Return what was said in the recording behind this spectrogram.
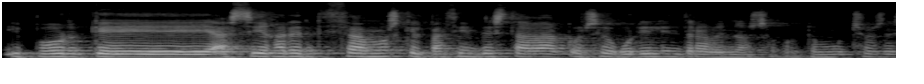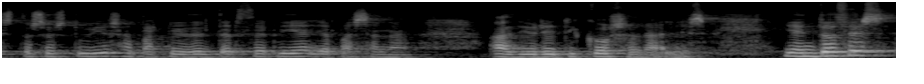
y porque así garantizamos que el paciente estaba con seguril intravenoso, porque muchos de estos estudios a partir del tercer día ya pasan a, diuréticos orales. Y entonces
